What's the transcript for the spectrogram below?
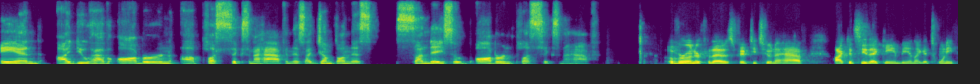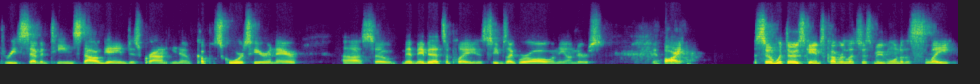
and I do have Auburn uh, plus six and a half in this. I jumped on this Sunday, so Auburn plus six and a half. Over under for that is 52 and a half. I could see that game being like a 23 17 style game, just ground, you know, a couple scores here and there. Uh, so maybe that's a play. It seems like we're all in the unders. Yeah. All right. So with those games covered, let's just move on to the slate.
